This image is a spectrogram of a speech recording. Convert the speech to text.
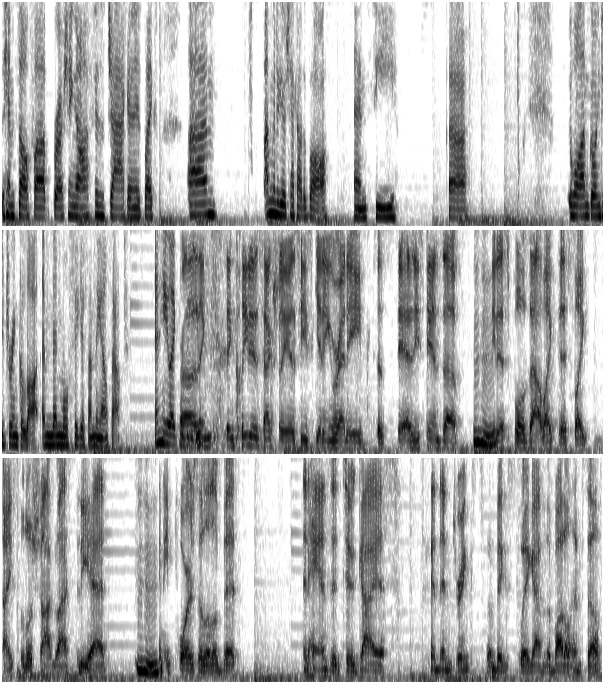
himself up, brushing off his jacket, and is like, um, "I'm gonna go check out the bar and see." Uh, well, I'm going to drink a lot, and then we'll figure something else out. And he like Uh, then, leaves. then Cletus actually, as he's getting ready to, st- as he stands up, Mhm, he just pulls out like this like nice little shot glass that he had, mhm. and he pours a little bit and hands it to Gaius, and then drinks a big swig out of the bottle himself.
